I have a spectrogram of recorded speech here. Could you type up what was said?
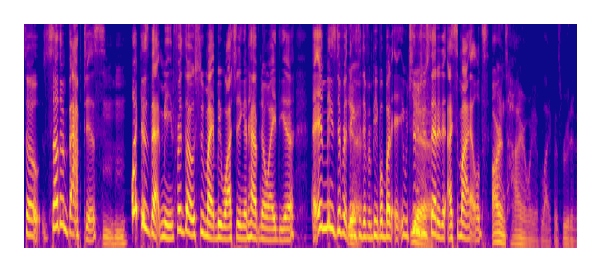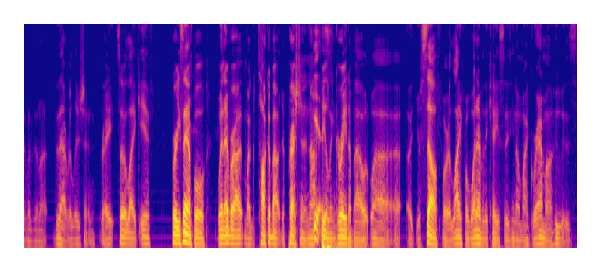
so Southern Baptist. hmm What does that mean for those who might be watching and have no idea? It means different things to different people, but it, as soon as you said it, I smiled. Our entire way of life is rooted in within that, religion, right? So, like, if, for example, whenever I talk about depression and not Yes. feeling great about uh, uh, yourself or life or whatever the case is, you know, my grandma, who is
